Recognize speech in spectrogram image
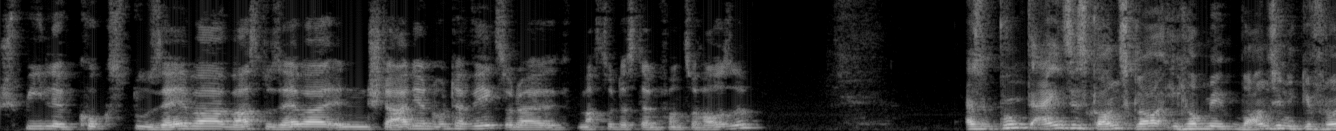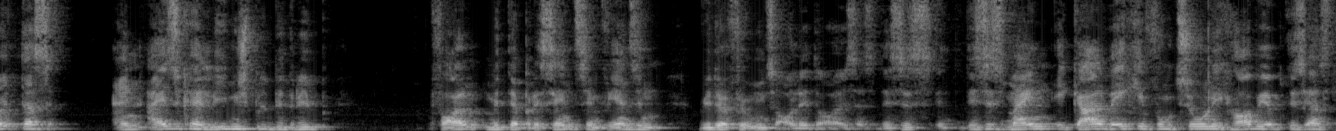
Spiele guckst du selber? Warst du selber in Stadien unterwegs oder machst du das dann von zu Hause? Also Punkt eins ist ganz klar, ich habe mich wahnsinnig gefreut, dass ein Eishockey-Ligenspielbetrieb vor allem mit der Präsenz im Fernsehen wieder für uns alle da ist. Also das ist, das ist mein, egal welche Funktion ich habe, ich habe das erst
